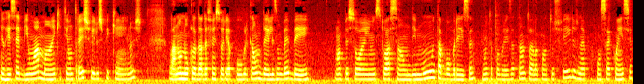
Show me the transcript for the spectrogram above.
eu recebi uma mãe que tinha três filhos pequenos, lá no núcleo da Defensoria Pública, um deles um bebê, uma pessoa em uma situação de muita pobreza, muita pobreza, tanto ela quanto os filhos, né, por consequência,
